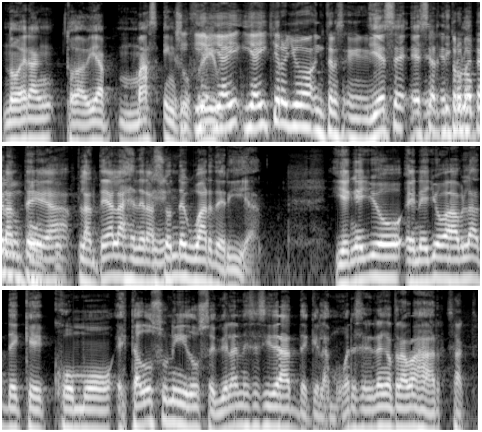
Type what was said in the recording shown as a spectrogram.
no eran todavía más y, insufribles. y ahí, y ahí quiero yo eh, Y ese, ese eh, artículo plantea, plantea la generación de guardería. Y en ello, en ello habla de que como Estados Unidos se vio la necesidad de que las mujeres salieran a trabajar, Exacto.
